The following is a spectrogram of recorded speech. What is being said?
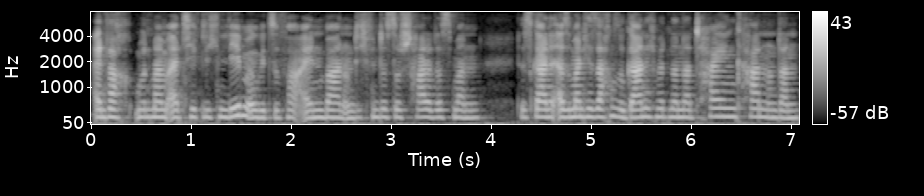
einfach mit meinem alltäglichen Leben irgendwie zu vereinbaren und ich finde das so schade, dass man das gar nicht, also manche Sachen so gar nicht miteinander teilen kann und dann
